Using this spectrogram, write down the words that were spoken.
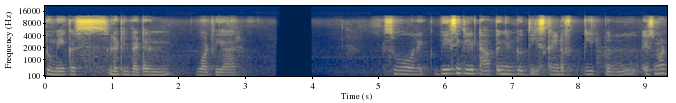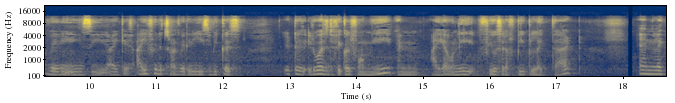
to make us little better in what we are so like basically tapping into these kind of people is not very easy i guess i feel it's not very easy because it is it was difficult for me and i have only few set of people like that and like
